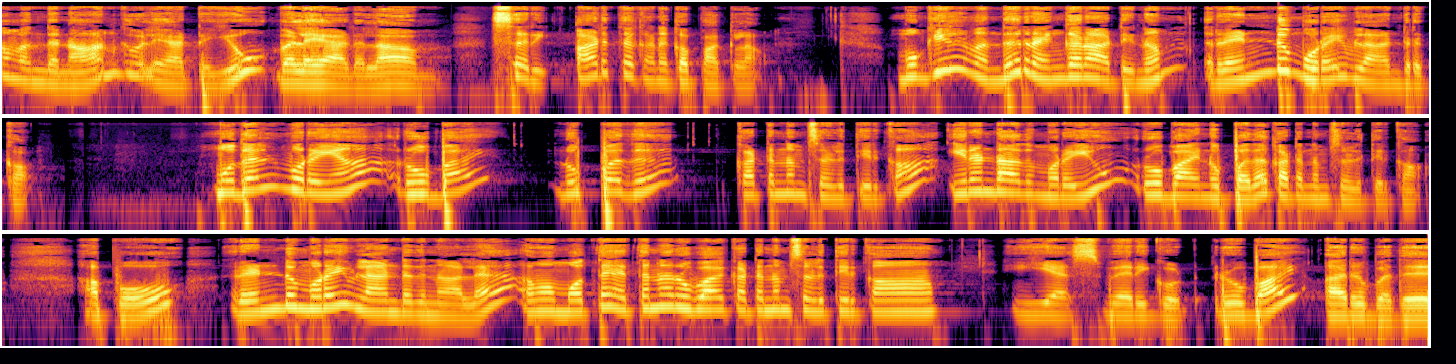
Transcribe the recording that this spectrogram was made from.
அவன் அந்த நான்கு விளையாட்டையும் விளையாடலாம். சரி அடுத்த கணக்கை பார்க்கலாம். முகில் வந்து ரெங்கராட்டினம் ரெண்டு முறை விளையாண்டுருக்கான். முதல் முறையாக ரூபாய் முப்பது கட்டணம் செலுத்தியிருக்கான். இரண்டாவது முறையும் ரூபாய் முப்பதை கட்டணம் செலுத்தியிருக்கான். அப்போது ரெண்டு முறை விளையாண்டதுனால அவன் மொத்தம் எத்தனை ரூபாய் கட்டணம் செலுத்தியிருக்கான்? எஸ் வெரி குட் ரூபாய் அறுபது.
